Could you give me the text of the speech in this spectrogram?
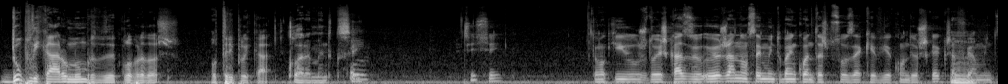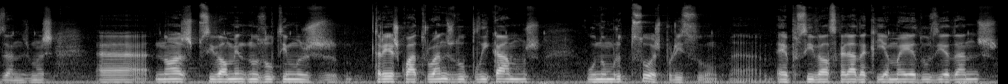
duplicar o número de colaboradores? Ou triplicar? Claramente que sim. Sim, sim. Estão aqui os dois casos. Eu- já não sei muito bem quantas pessoas é que havia quando eu cheguei, que já foi há muitos anos, mas ah, nós, possivelmente, nos últimos 3, 4 anos, duplicámos o número de pessoas. Por isso, ah, é possível, se calhar, daqui a meia dúzia de anos,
